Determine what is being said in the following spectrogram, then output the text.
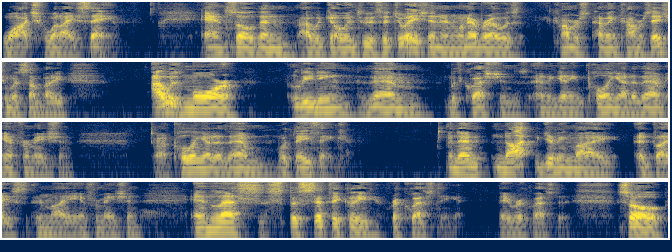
watch what I say. And so then I would go into a situation, and whenever I was converse, having conversation with somebody, I was more leading them with questions and getting pulling out of them information, uh, pulling out of them what they think, and then not giving my advice and my information unless specifically requesting it. They requested. So,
